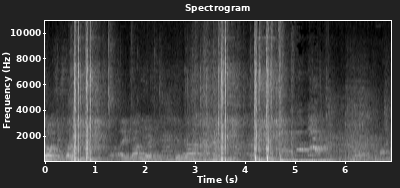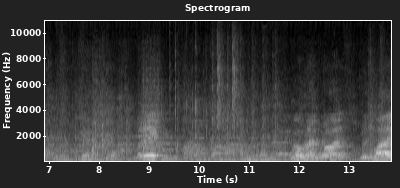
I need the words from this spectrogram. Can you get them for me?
Well done, guys. Good play.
